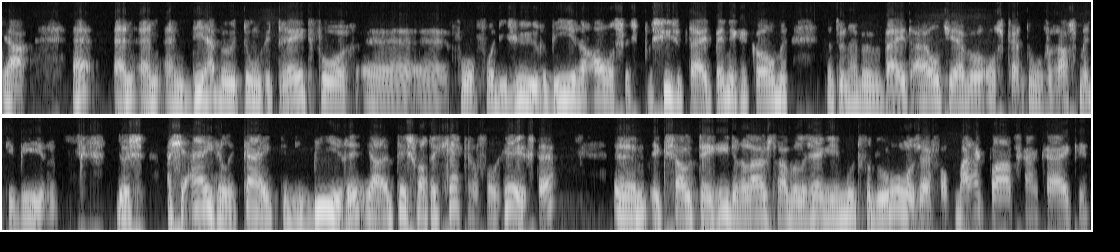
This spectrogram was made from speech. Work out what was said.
Ja. Hè? En, en, en die hebben we toen getraind voor, eh, eh, voor, voor die zure bieren. Alles is precies op tijd binnengekomen. En toen hebben we bij het uiltje hebben we Oscar toen verrast met die bieren. Dus als je eigenlijk kijkt, die bieren, ja, het is wat een gekker voor geeft. Hè? Ehm, ik zou tegen iedere luisteraar willen zeggen, je moet voor de lol eens even op Marktplaats gaan kijken.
